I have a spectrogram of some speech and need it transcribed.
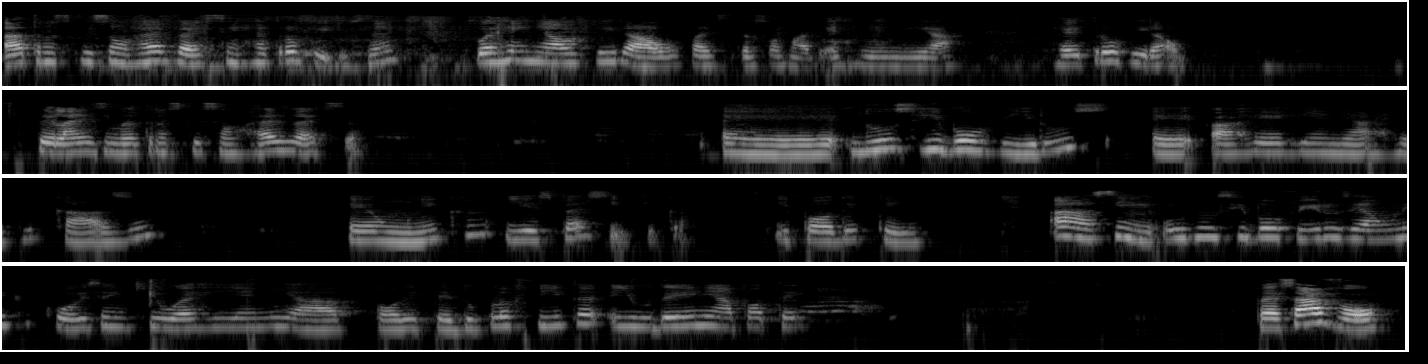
a transcrição reversa em retrovírus, né? O RNA viral vai se transformar em RNA retroviral pela enzima de transcrição reversa. É, nos ribovírus, é, a RNA replicase é única e específica e pode ter. Ah, sim, nos ribovírus é a única coisa em que o RNA pode ter dupla fita e o DNA pode ter. Peça avó.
